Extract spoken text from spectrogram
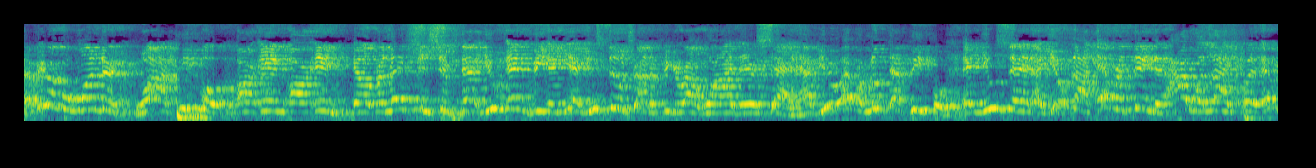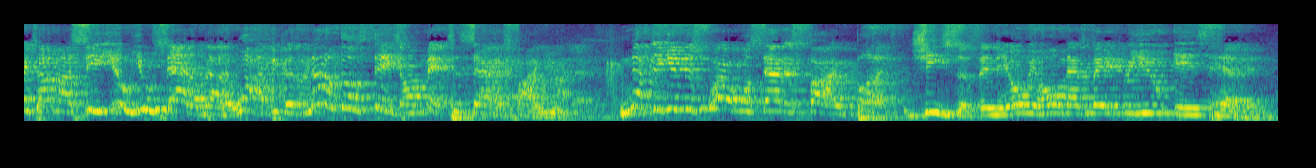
Have you ever wondered why people are in are in uh, relationships that you envy, and yet you still trying to figure out why they're sad? Have you ever looked at people and you said, "You got everything that I would like, but every time I see you, you sad about it"? Why? Because none of those things are meant to satisfy you. Nothing in this world will satisfy but Jesus. And the only home that's made for you is heaven.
